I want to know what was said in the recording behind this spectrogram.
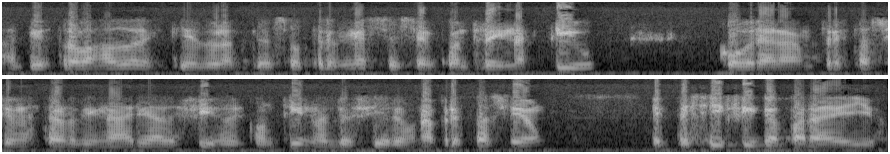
aquellos trabajadores que durante esos tres meses se encuentran inactivos cobrarán prestación extraordinaria de fijo y continuo, es decir, es una prestación específica para ellos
